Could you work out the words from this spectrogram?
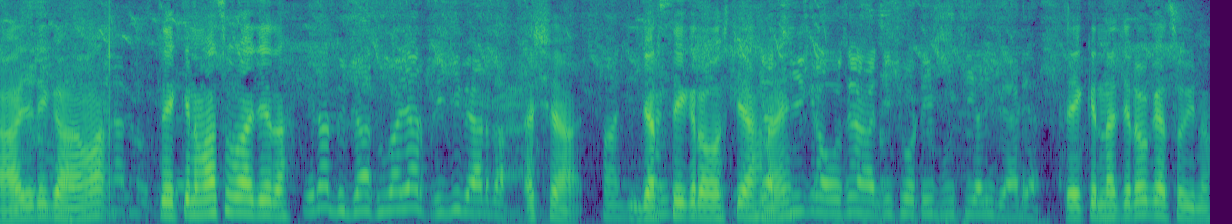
ਆ ਜਿਹੜੀ ਗਾਂ ਵਾ ਤੇ ਕਿੰਨਵਾ ਸੁਆ ਜੇ ਦਾ ਇਹਦਾ ਦੂਜਾ ਸੂਆ ਯਾਰ ਫ੍ਰੀਜੀ ਦਾ। ਅੱਛਾ ਹਾਂਜੀ। ਜਰਸੀ ਕ੍ਰੋਸ ਚ ਆ ਇਹ? ਜਰਸੀ ਕਰਾਉਸ ਹੈ ਹਾਂਜੀ ਛੋਟੀ ਬੂਥੀ ਵਾਲੀ ਬੈਠ ਆ। ਤੇ ਕਿੰਨਾ ਚਿਰ ਹੋ ਗਿਆ ਸੂਈ ਨੂੰ?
